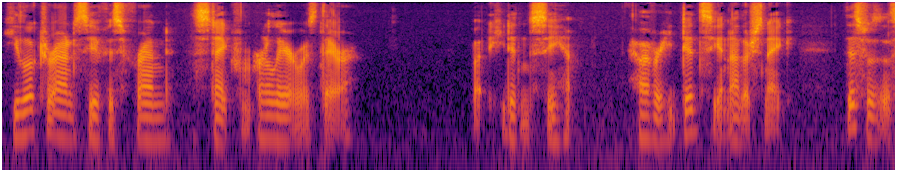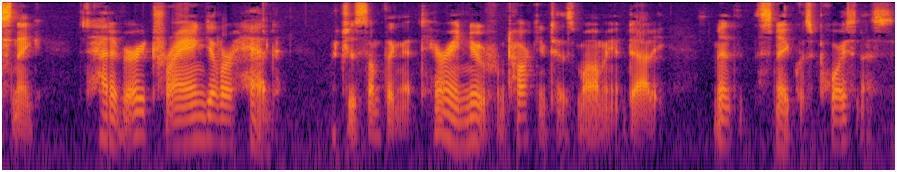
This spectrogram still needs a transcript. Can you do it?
He looked around to see if his friend, the snake from earlier, was there, but he didn't see him. However, he did see another snake. This was a snake that had a very triangular head, which is something that Terry knew from talking to his mommy and daddy meant that the snake was poisonous.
